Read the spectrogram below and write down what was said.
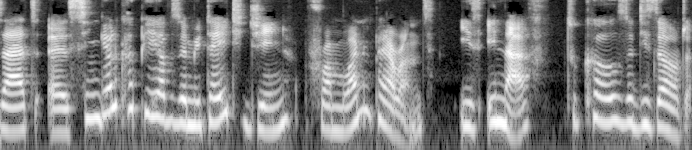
that a single copy of the mutated gene from one parent is enough to cause the disorder.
